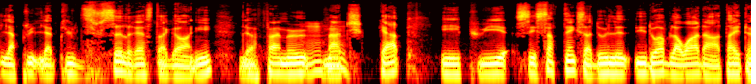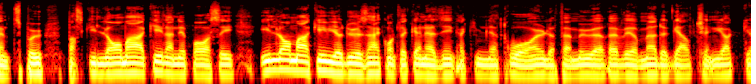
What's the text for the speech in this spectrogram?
la plus, la plus difficile reste à gagner, le fameux match 4. Et puis, c'est certain que doivent l'avoir dans la tête un petit peu parce qu'ils l'ont manqué l'année passée. Ils l'ont manqué il y a deux ans contre le Canadien quand il menait 3-1, le fameux revirement de Galchenyuk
